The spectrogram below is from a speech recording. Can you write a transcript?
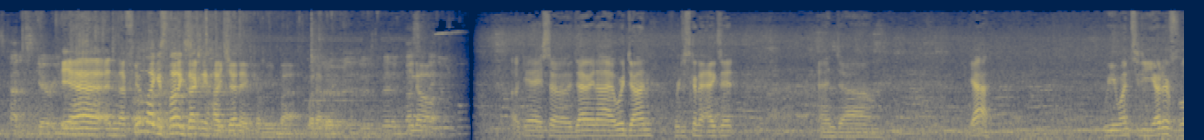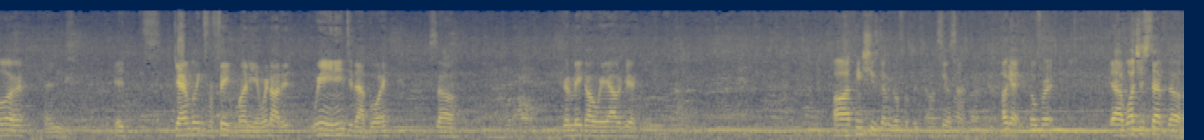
It's kind of scary. Yeah, and I feel like it's not exactly hygienic. I mean, but whatever. You know- Okay, so Derry and I, we're done. We're just gonna exit, and um, yeah, we went to the other floor, and it's gambling for fake money, and we're not, we ain't into that, boy. So we're gonna make our way out here. Oh, I think she's gonna go for the oh, single. Okay, go for it. Yeah, watch your step though.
